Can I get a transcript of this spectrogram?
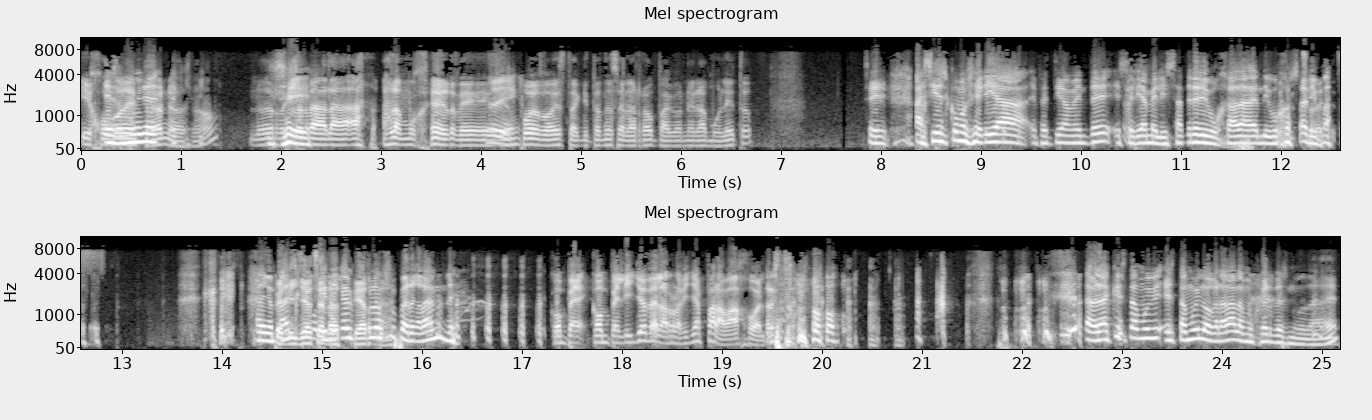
Y Juego Es muy de de- Tronos, ¿no? ¿No Sí. recuerda a la, a la mujer de, Sí. de fuego esta quitándose la ropa con el amuleto? Sí, así es como sería, efectivamente, sería Melisandre dibujada en dibujos animados. es. Además, pelillos como que en las tiene el culo piernas. súper grande. Con, pe- con pelillos de las rodillas para abajo, el resto no. La verdad es que está muy, está muy lograda la mujer desnuda, ¿eh?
